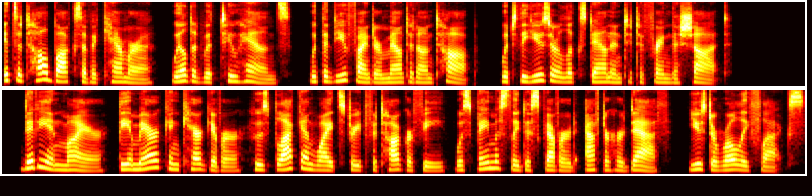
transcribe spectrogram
It's a tall box of a camera, wielded with two hands, with the viewfinder mounted on top, which the user looks down into to frame the shot. Vivian Maier, the American caregiver whose black and white street photography was famously discovered after her death, used a Rolleiflex.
